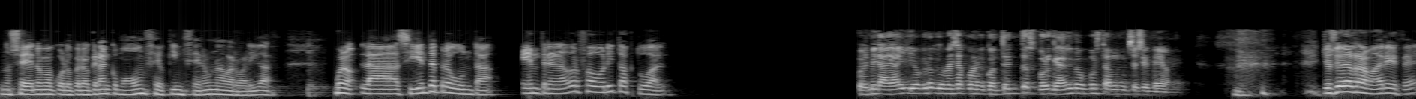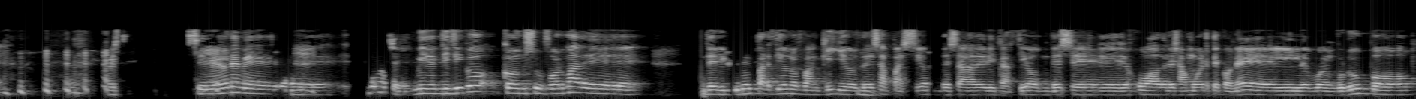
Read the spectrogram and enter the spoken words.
no sé, no me acuerdo, pero que eran como 11 o 15, era una barbaridad. Bueno, la siguiente pregunta. ¿Entrenador favorito actual? Pues mira, ahí yo creo que vais a poner contentos porque a mí me gusta mucho Simeone. yo soy del Real Madrid, ¿eh? pues Simeone me, no sé, me identifico con su forma de, de vivir el partido en los banquillos, de esa pasión, de esa dedicación, de ese jugadores a muerte con él, de buen grupo.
